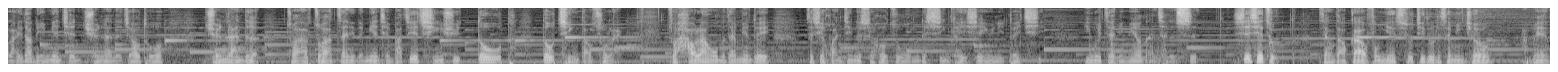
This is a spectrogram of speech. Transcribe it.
来到你的面前，全然的交托，全然的主啊主啊在你的面前，把这些情绪都都倾倒出来，主好让我们在面对这些环境的时候，主我们的心可以先与你对齐，因为在你没有难成的事。谢谢主，这样祷告，奉耶稣基督的圣名求，阿门。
